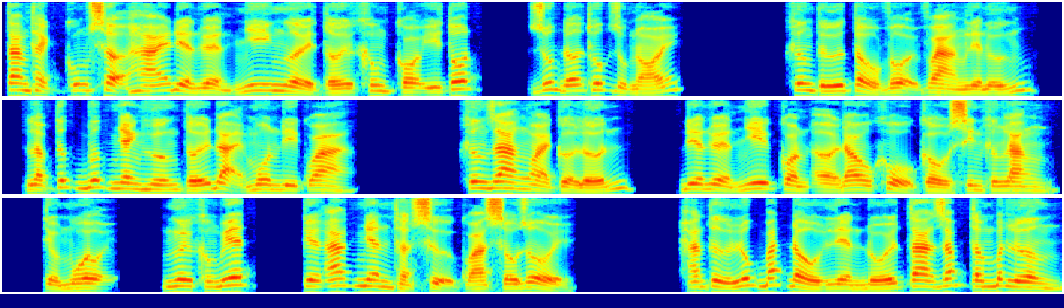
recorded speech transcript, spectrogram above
Tam Thạch cũng sợ hãi Điền Uyển Nhi người tới không có ý tốt, giúp đỡ thuốc dục nói. Khương Tứ Tẩu vội vàng liền ứng, lập tức bước nhanh hướng tới đại môn đi qua. Khương ra ngoài cửa lớn, Điền Uyển Nhi còn ở đau khổ cầu xin Khương Lăng, tiểu muội, ngươi không biết, kia ác nhân thật sự quá xấu rồi. Hắn từ lúc bắt đầu liền đối ta giáp tâm bất lương,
